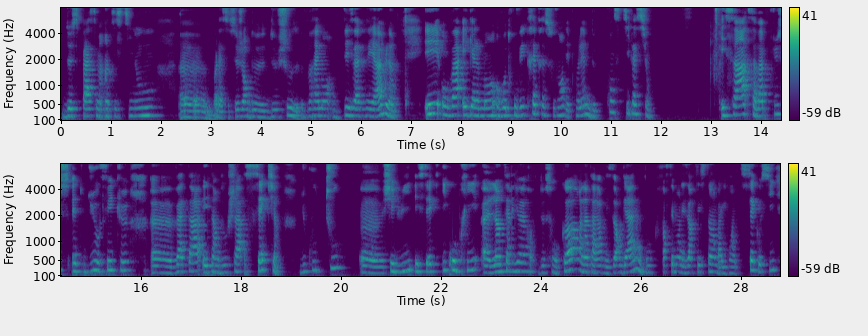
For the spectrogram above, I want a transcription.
de spasmes intestinaux. Euh, voilà, c'est ce genre de, de, choses vraiment désagréables. Et on va également retrouver très très souvent des problèmes de constipation. Et ça, ça va plus être dû au fait que euh, Vata est un dosha sec. Du coup, tout euh, chez lui est sec, y compris euh, l'intérieur de son corps, l'intérieur des organes. Donc forcément, les intestins, bah, ils vont être secs aussi.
